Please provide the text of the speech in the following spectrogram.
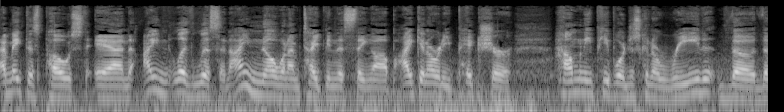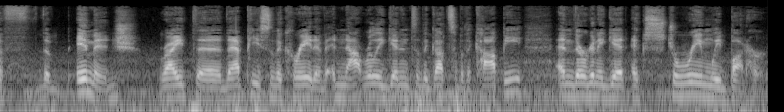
I make this post, and I like listen. I know when I'm typing this thing up, I can already picture how many people are just going to read the the the image right? The, that piece of the creative and not really get into the guts of the copy, and they're going to get extremely butthurt.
